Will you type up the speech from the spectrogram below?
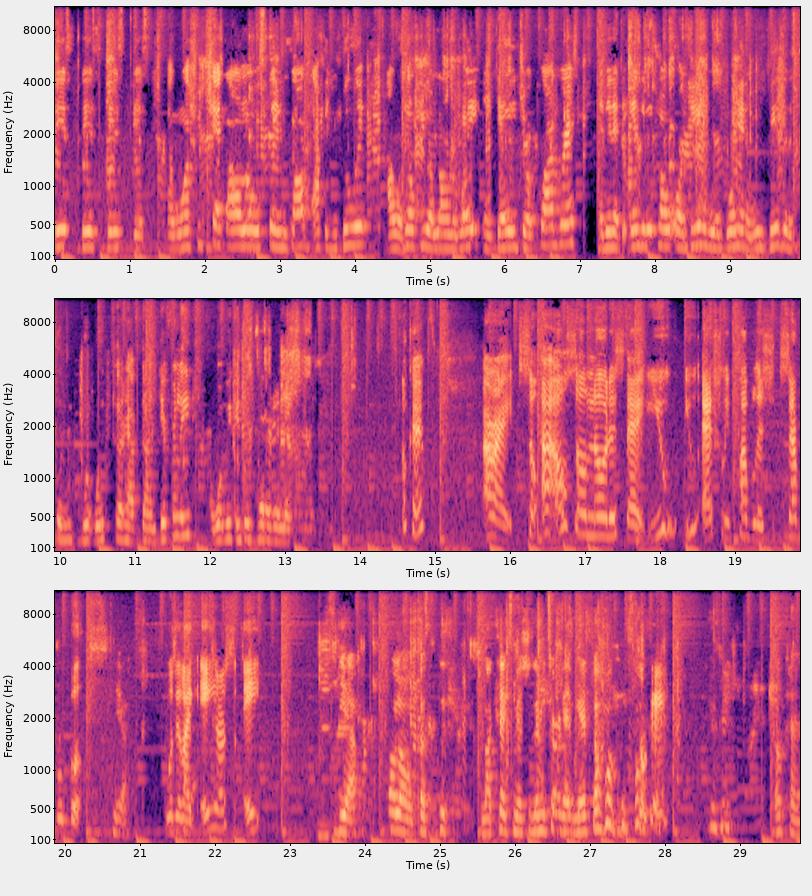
this, this, this, this. And once you check all those things off after you do it, I will help you along the way and gauge your progress. And then at the end of this whole ordeal, we'll go ahead and revisit and see what we could have done differently or what we can do better the next time. Okay. All right. So I also noticed that you you actually published several books. Yeah was it like eight or eight? Yeah. Hold on, because my text message. Let me turn that mess off. okay. okay.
